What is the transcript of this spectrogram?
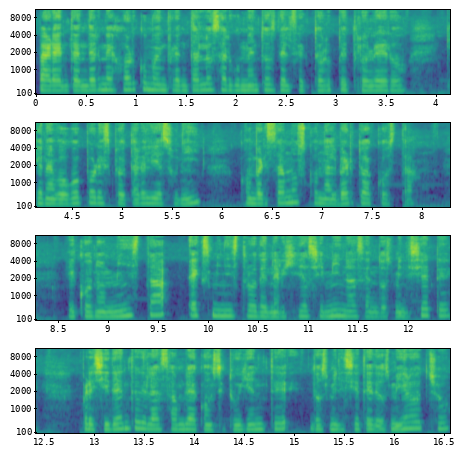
Para entender mejor cómo enfrentar los argumentos del sector petrolero que abogó por explotar el Yasuní, conversamos con Alberto Acosta, economista, exministro de Energías y Minas en 2007, presidente de la Asamblea Constituyente 2007-2008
